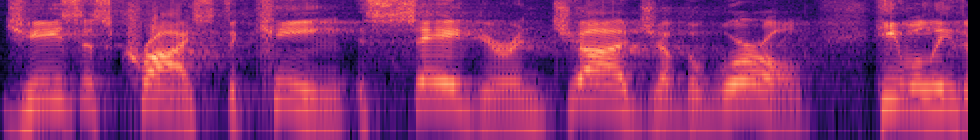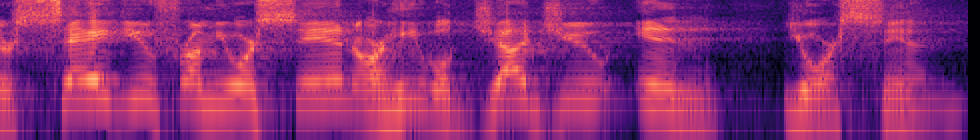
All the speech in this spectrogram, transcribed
Jesus Christ, the King, is Savior and Judge of the world. He will either save you from your sin or He will judge you in your sin.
